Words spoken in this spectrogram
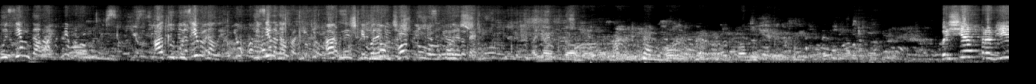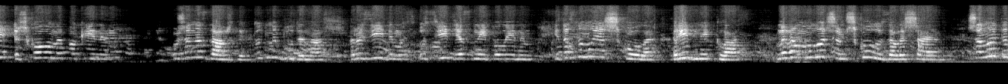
Усім дали? А тут усім дали? Усім дали? А книжки потім готові. Ось час проб'є і школу ми покинемо. Уже назавжди тут не буде нас. Розійдемось у світ ясний полинем. І засумує школа, рідний клас. Ми вам молодшим школу залишаємо. Шануйте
